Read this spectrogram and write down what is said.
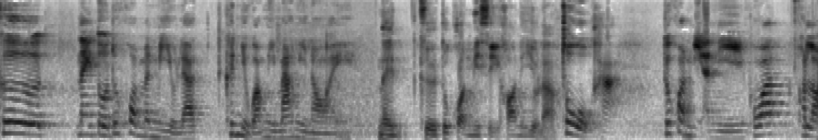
คือในตัวทุกคนมันมีอยู่แล้วขึ้นอยู่ว่ามีมากมีน้อย ในคือทุกคนมีสี่ข้อนี้อยู่แล้ว ถูกค่ะ ทุกคนมีอันนี้ เพราะว่าคนเรา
